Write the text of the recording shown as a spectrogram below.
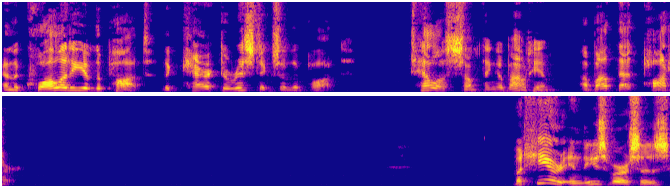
And the quality of the pot, the characteristics of the pot, tell us something about him, about that potter. But here in these verses,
